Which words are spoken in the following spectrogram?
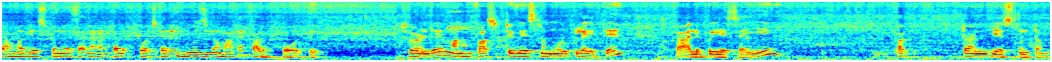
చెమ్మ చేసుకునేసైనా కానీ కలుపుకోవచ్చు కానీ లూజ్గా మాత్రం కలుపుకోవద్దు. చూడండి మనం ఫస్ట్ వేసిన మురుకులు అయితే కాలిపోయేసాయి. పట్టని చేసుకుంటాం.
